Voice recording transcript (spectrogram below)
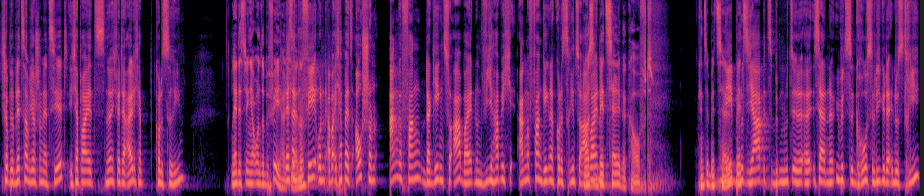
ich glaube, letztes habe ich auch schon erzählt. Ich habe jetzt, ne, ich werde ja alt, ich habe Cholesterin. Ja, deswegen ja unser Buffet halt ein ne? Buffet und aber ich habe jetzt auch schon angefangen, dagegen zu arbeiten. Und wie habe ich angefangen, gegen das Cholesterin zu Du hast arbeiten? Bezell gekauft. Kennst du Bezell? nee, Bez- benutzt, ja, benutzt, äh, ist ja eine übelste große Liga der Industrie.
